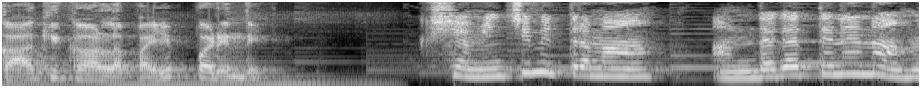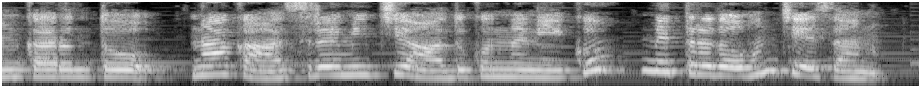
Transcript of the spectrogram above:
కాకి కాళ్ళపై పడింది. క్షమించి మిత్రమా అందగత్తెనైన అహంకారంతో నాకు ఆశ్రయమిచ్చి ఆదుకున్న నీకు మిత్రదోహం చేశాను.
